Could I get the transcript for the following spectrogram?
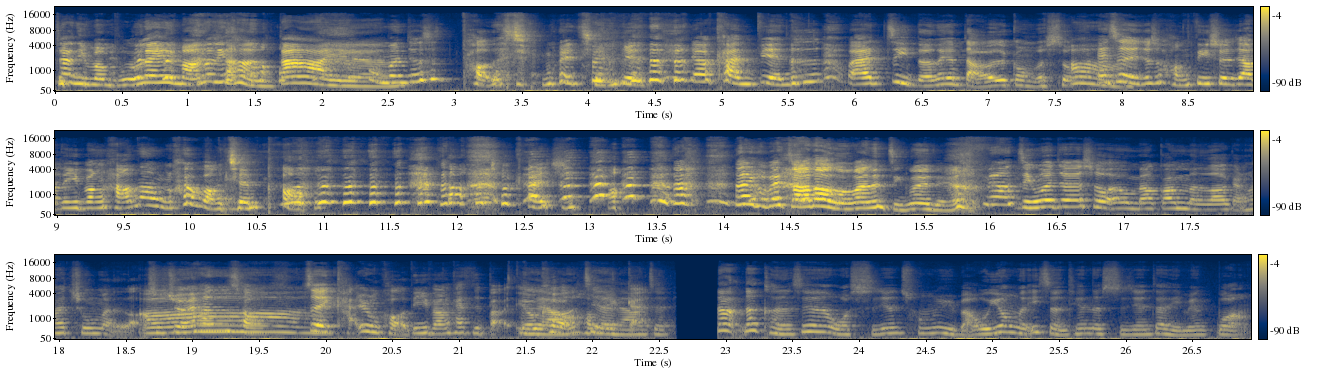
这样你们不累吗？那里很大耶。我们就是跑在警卫前面要看遍，就是我还记得那个导游就跟我们说，哎、uh. 欸，这里就是皇帝睡觉的地方，好，那我们快往前跑，然后就开始跑。那 那如果被抓到？怎么办？那警卫怎样？没有，警卫就会说：“哎、欸，我们要关门了，赶快出门了。哦”就觉得他是从最开入口的地方开始把游客往后面赶。那那可能是因为我时间充裕吧，我用了一整天的时间在里面逛，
